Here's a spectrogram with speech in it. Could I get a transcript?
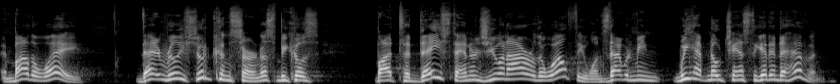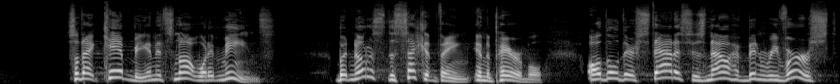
And by the way, that really should concern us because by today's standards, you and I are the wealthy ones. That would mean we have no chance to get into heaven. So that can't be, and it's not what it means. But notice the second thing in the parable. Although their statuses now have been reversed,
